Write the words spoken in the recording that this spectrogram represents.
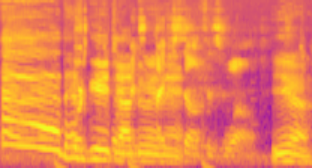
that's good, y'all doing type that stuff as well. Yeah.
